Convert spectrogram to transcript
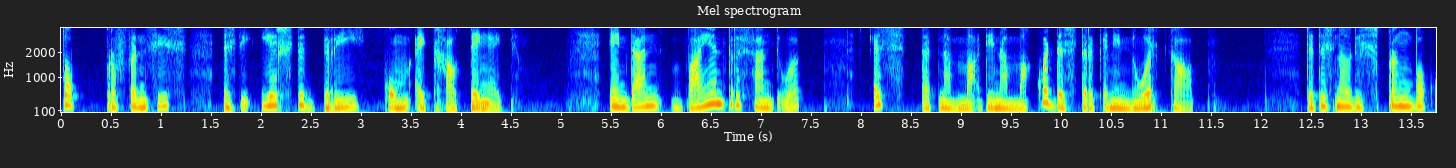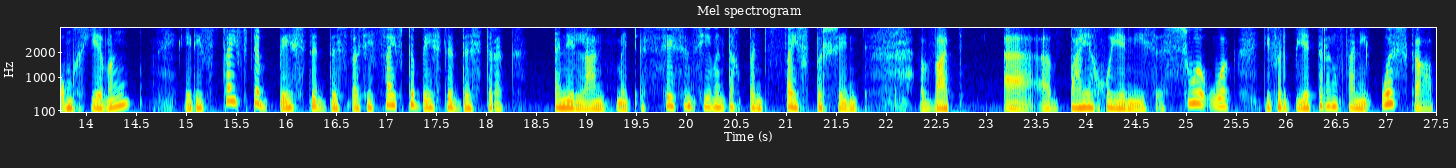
top provinsies is die eerste 3 kom uit Gauteng uit. En dan baie interessant ook is dat na die Namakwa distrik in die Noord-Kaap. Dit is nou die Springbok omgewing het die 5de beste dis was die 5de beste distrik in die land met 76.5% wat 'n uh, 'n baie goeie nuus is. So ook die verbetering van die Ooskaap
